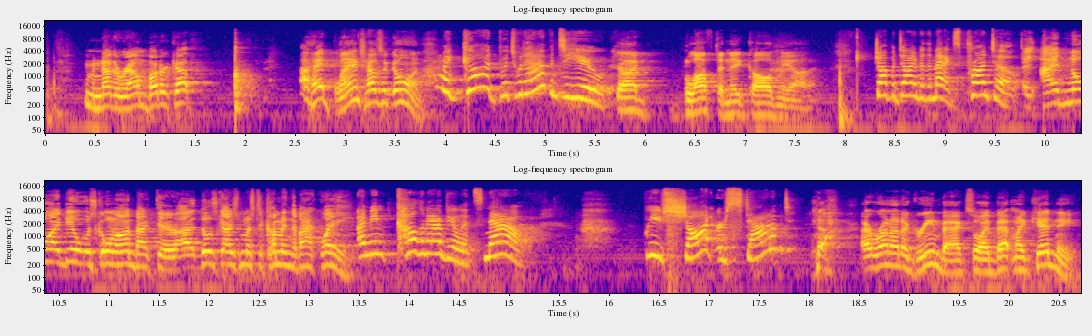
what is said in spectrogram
Give me another round, Buttercup. Oh, hey, Blanche, how's it going? Oh my god, Butch, what happened to you? I bluffed and they called me on it. Drop a dime to the medics, pronto. I, I had no idea what was going on back there. Uh, those guys must have come in the back way. I mean, call an ambulance, now. Were you shot or stabbed? I run out of greenback, so I bet my kidney.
